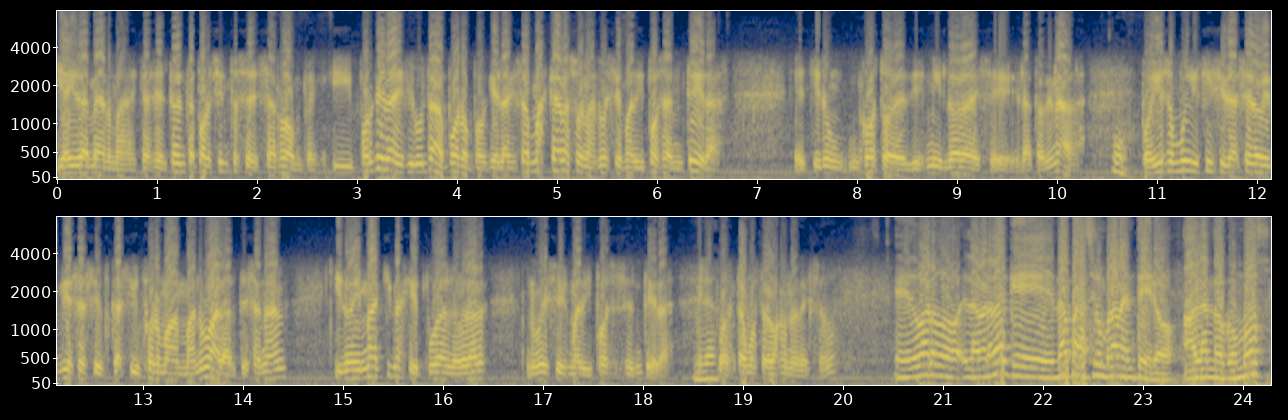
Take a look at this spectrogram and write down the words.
y hay una merma, que hace el 30% se, se rompen. ¿Y por qué la dificultad? Bueno, porque las que son más caras son las nueces mariposa enteras. Eh, tiene un, un costo de 10 mil dólares eh, la tonelada. Uh. Porque eso es muy difícil de hacer hoy en día, se hace casi en forma manual, artesanal, y no hay máquinas que puedan lograr nueces mariposas enteras. Bueno, estamos trabajando en eso, ¿no? Eduardo, la verdad que da para hacer un programa entero hablando con vos.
